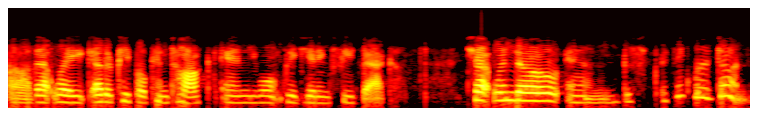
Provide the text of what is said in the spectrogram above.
Uh, that way other people can talk and you won't be getting feedback. Chat window and I think we're done.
